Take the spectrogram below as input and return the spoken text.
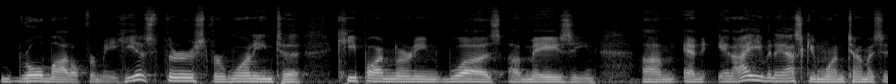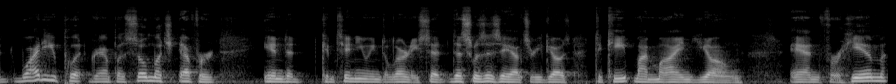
role model for me. His thirst for wanting to keep on learning was amazing. Um, and, and I even asked him one time, I said, Why do you put, Grandpa, so much effort into continuing to learn. He said this was his answer. He goes, to keep my mind young. And for him,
